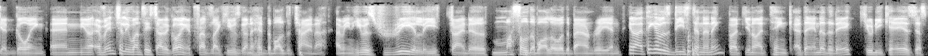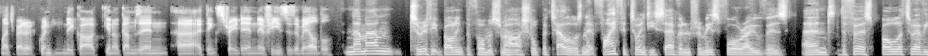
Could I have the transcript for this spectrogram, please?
get going. And you know, eventually, once he started going, it felt like he was going to hit the ball to China. I mean, he was really trying to muscle the ball over the boundary, and you know, I think it was decent inning. But you know, I think at the end of the day, QDK is just much better. Quinton de Kock, you know, comes in, uh, I think straight in if he's available. Naman, terrific bowling performance from Harshal Patel, wasn't it? Five for twenty-seven from his four overs, and the first bowler to ever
